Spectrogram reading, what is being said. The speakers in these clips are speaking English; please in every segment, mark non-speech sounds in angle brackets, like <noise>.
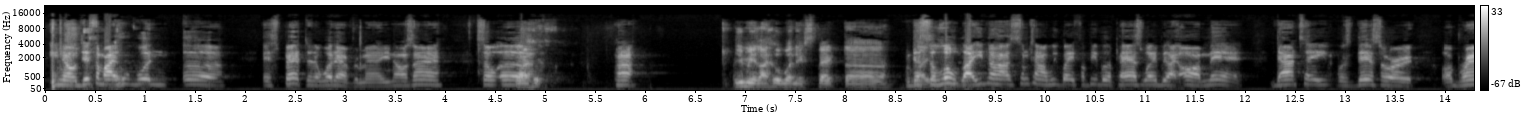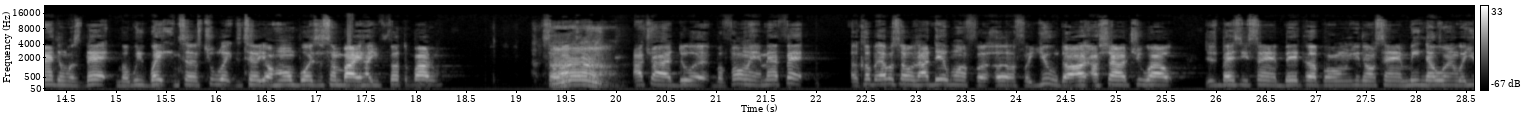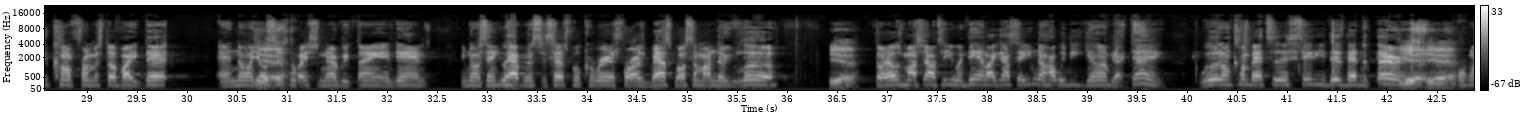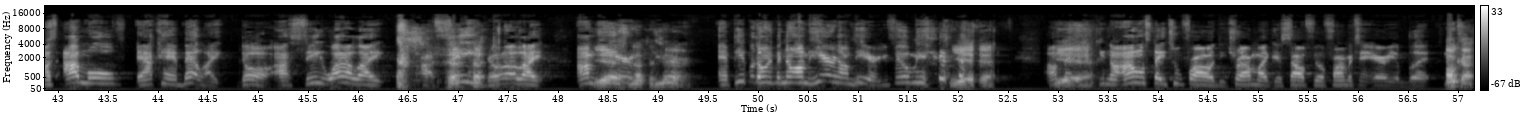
You know, just somebody who wouldn't uh expect it or whatever, man. You know what I'm saying? So uh, Like, huh? you mean like who wouldn't expect? uh The like, salute, like you know how sometimes we wait for people to pass away, be like, "Oh man, Dante was this or or Brandon was that," but we wait until it's too late to tell your homeboys or somebody how you felt about them. So I, Ah, I try to do it beforehand. Matter of fact, a couple episodes I did one for uh for you, dog. I, I shouted you out, just basically saying big up on you know what I'm saying me knowing where you come from and stuff like that, and knowing your Yeah. situation and everything, and then you know what I'm saying you having a successful career as far as basketball, something I know you love. yeah, So that was my shout to you. And then, like I said, you know how we be young, be like, dang, Will don't come back to the city, this, that, and the third. yeah, yeah. But once I moved and I came back, like, dog, I see why, like, I see, <laughs> dog, like, I'm Yeah, here, there's nothing there. and people don't even know I'm here, and I'm here. You feel me? <laughs> Yeah. I'm Yeah. in, you know, I don't stay too far out of Detroit. I'm like in Southfield, Farmington area, but Okay.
